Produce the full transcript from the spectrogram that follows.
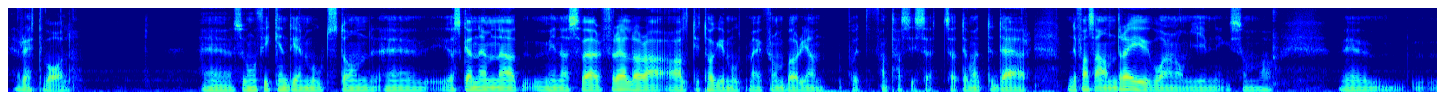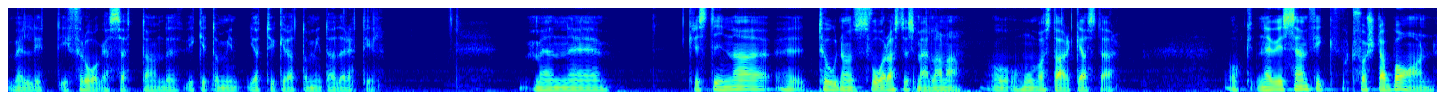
rätt val. Eh, så hon fick en del motstånd. Eh, jag ska nämna att mina svärföräldrar har alltid tagit emot mig från början på ett fantastiskt sätt. Så att det var inte där. Men det fanns andra i vår omgivning som var eh, väldigt ifrågasättande, vilket de, jag tycker att de inte hade rätt till. Men eh, Kristina eh, tog de svåraste smällarna och hon var starkast där. Och när vi sen fick vårt första barn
